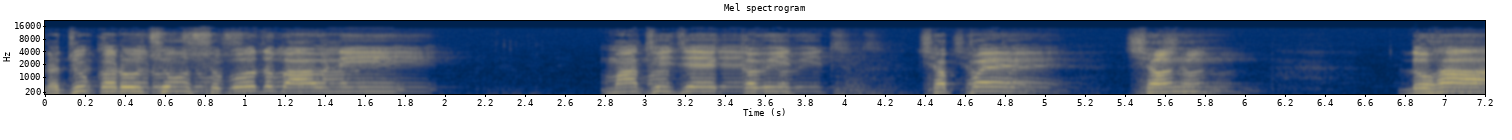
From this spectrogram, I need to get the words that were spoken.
રજૂ કરું છું. સુબોધ બાવની માંથી જે કવિ છપ્પે છંદ દોહા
